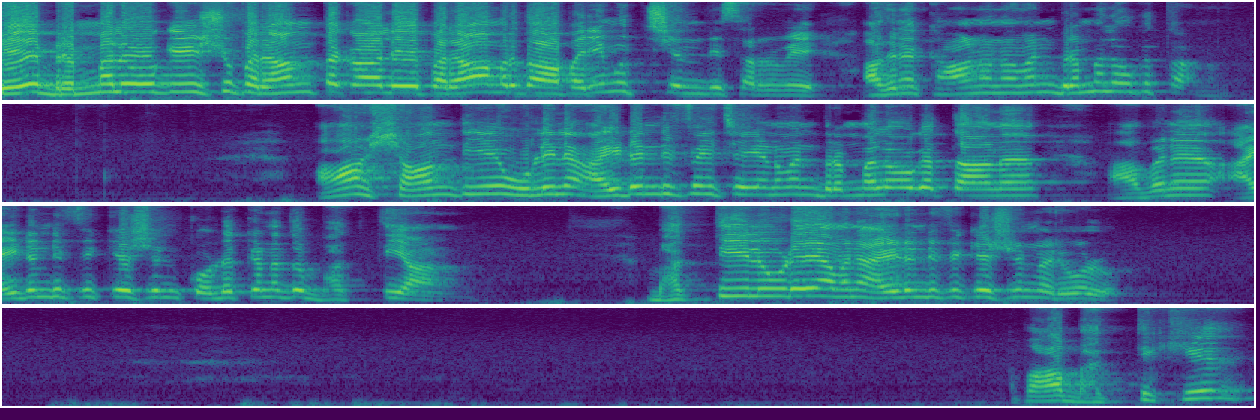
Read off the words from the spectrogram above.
തേ ബ്രഹ്മലോകേഷു പരാന്തകാലേ പരാമൃത പരിമുച്ഛന്തി സർവേ. അതിനെ കാണണവൻ ബ്രഹ്മലോകത്താണ്. ആ ശാന്തിയെ ഉള്ളിൽ ഐഡന്റിഫൈ ചെയ്യണവൻ ബ്രഹ്മലോകത്താണ്. അവന് ഐഡന്റിഫിക്കേഷൻ കൊടുക്കുന്നത് ഭക്തിയാണ്. ഭക്തിയിലൂടെ അവന് ഐഡന്റിഫിക്കേഷൻ വരുവുള്ളൂ. അപ്പൊ ആ ഭക്തിക്ക്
